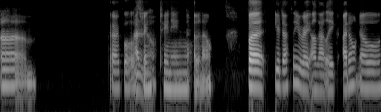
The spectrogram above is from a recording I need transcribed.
Um, powerful I don't strength know. training. I don't know. But you're definitely right on that. Like, I don't know.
